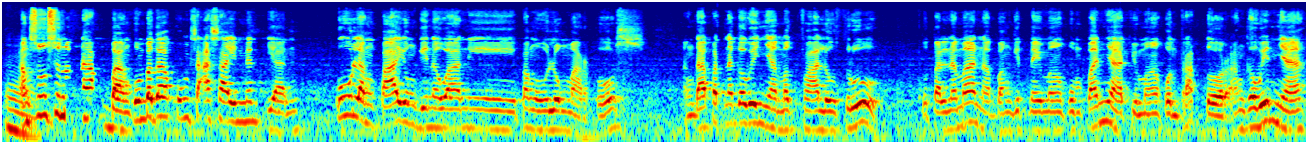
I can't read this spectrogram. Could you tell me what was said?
Ang susunod na hakbang, kumbaga kung sa assignment yan, kulang pa yung ginawa ni Pangulong Marcos. Ang dapat na gawin niya, mag-follow through. Total naman, nabanggit na yung mga kumpanya at yung mga kontraktor, ang gawin niya,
